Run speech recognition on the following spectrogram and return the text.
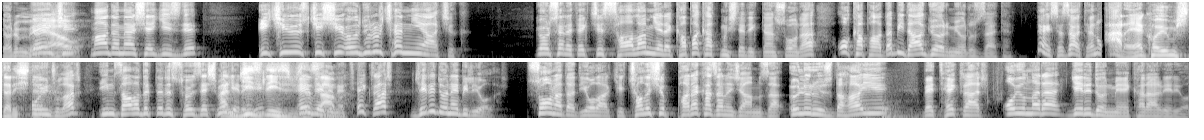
Görünmüyor Ve ya. madem her şey gizli, 200 kişiyi öldürürken niye açık? Görsel efektçi sağlam yere kapak atmış dedikten sonra o kapağı da bir daha görmüyoruz zaten. Neyse zaten Araya koymuşlar işte. Oyuncular imzaladıkları sözleşme Yani gereği gizliyiz biz evlerine hesabı. tekrar geri dönebiliyorlar. Sonra da diyorlar ki çalışıp para kazanacağımıza ölürüz daha iyi ve tekrar oyunlara geri dönmeye karar veriyorlar.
